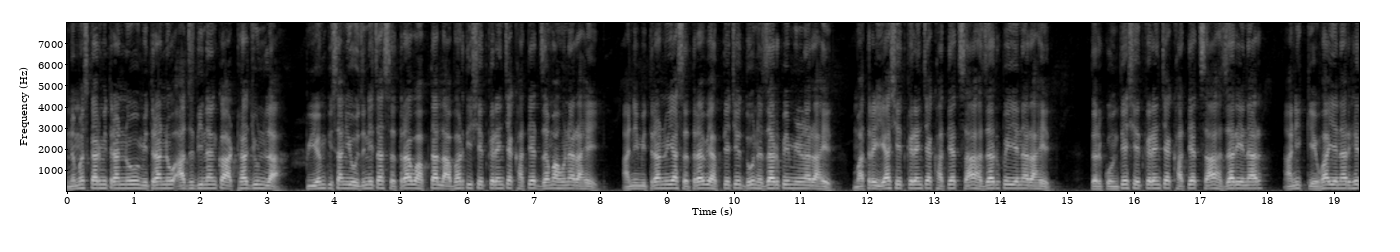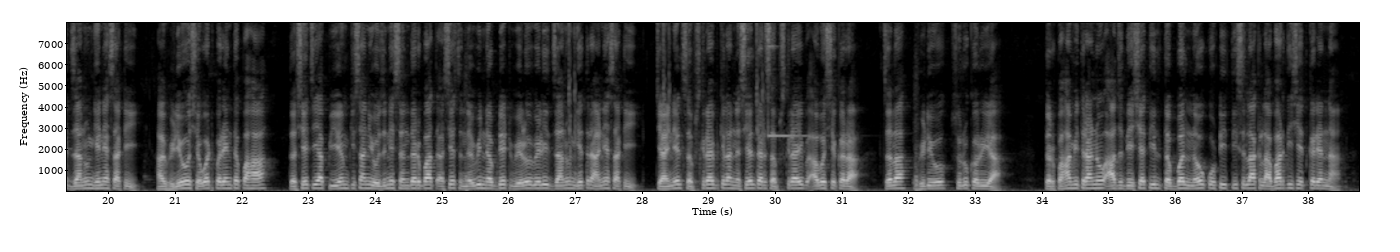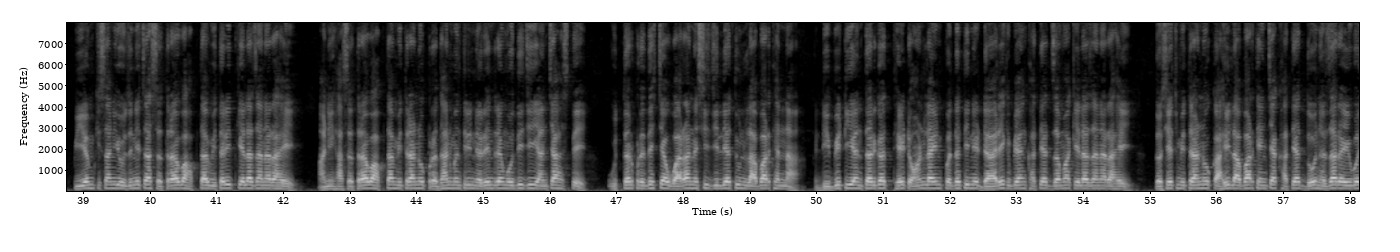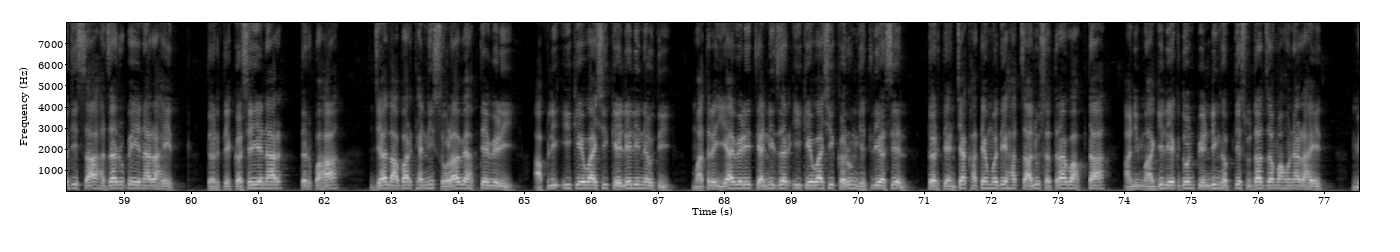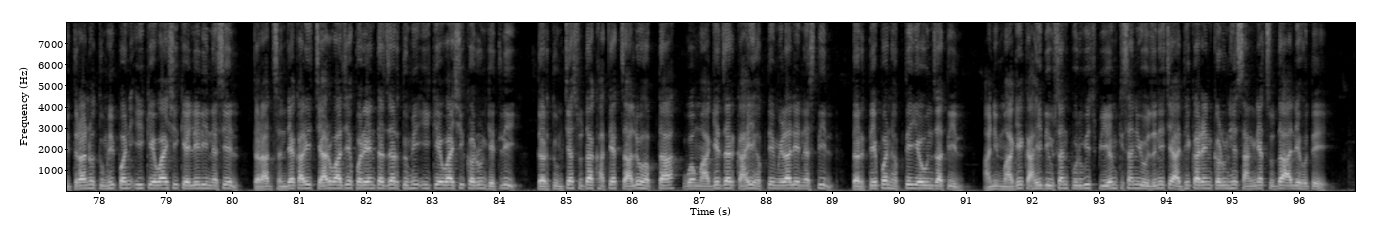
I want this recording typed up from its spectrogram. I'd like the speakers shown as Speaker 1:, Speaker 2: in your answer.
Speaker 1: नमस्कार मित्रांनो मित्रांनो आज दिनांक अठरा जूनला पी एम किसान योजनेचा सतरावा हप्ता लाभार्थी शेतकऱ्यांच्या खात्यात जमा होणार आहे. आणि मित्रांनो या सतराव्या हप्त्याचे दोन हजार रुपये मिळणार आहेत. मात्र या शेतकऱ्यांच्या खात्यात सहा हजार रुपये येणार आहेत. तर कोणत्या शेतकऱ्यांच्या खात्यात सहा हजार येणार आणि केव्हा येणार हे जाणून घेण्यासाठी हा व्हिडिओ शेवटपर्यंत पहा. तसेच या पी एम किसान योजनेसंदर्भात असेच नवीन अपडेट वेळोवेळी जाणून घेत राहण्यासाठी चॅनेल सबस्क्राईब केला नसेल तर सबस्क्राईब अवश्य करा. चला व्हिडिओ सुरू करूया. तर पहा मित्रांनो आज देशातील तब्बल नऊ कोटी तीस लाख लाभार्थी शेतकऱ्यांना पी एम किसान योजनेचा सतरावा हप्ता वितरित केला जाणार आहे. आणि हा सतरावा हप्ता मित्रांनो प्रधानमंत्री नरेंद्र मोदीजी यांच्या हस्ते उत्तर प्रदेशच्या वाराणसी जिल्ह्यातून लाभार्थ्यांना डी बी टी अंतर्गत थेट ऑनलाईन पद्धतीने डायरेक्ट बँक खात्यात जमा केला जाणार आहे. तसेच मित्रांनो काही लाभार्थ्यांच्या खात्यात दोन हजारऐवजी सहा हजार रुपये येणार आहेत. तर ते कसे येणार? तर पहा ज्या लाभार्थ्यांनी सोळाव्या हप्त्यावेळी आपली ई के वाय सी केलेली नव्हती मात्र यावेळी त्यांनी जर ई के वाय सी करून घेतली असेल तर त्यांच्या खात्यामध्ये हा चालू सतरावा हप्ता आणि मागील एक दोन पेंडिंग हप्तेसुद्धा जमा होणार आहेत. मित्रांनो तुम्ही पण ई के वाय सी केलेली नसेल तर आज संध्याकाळी चार वाजेपर्यंत जर तुम्ही ई के वाय सी करून घेतली तर तुमच्यासुद्धा खात्यात चालू हप्ता व मागे जर काही हप्ते मिळाले नसतील तर ते पण हप्ते येऊन जातील. आणि मागे काही दिवसांपूर्वीच पी एम किसान योजनेच्या अधिकाऱ्यांकडून हे सांगण्यात सुद्धा आले होते.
